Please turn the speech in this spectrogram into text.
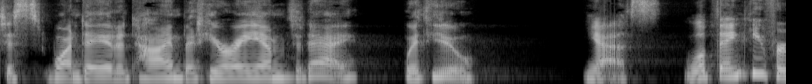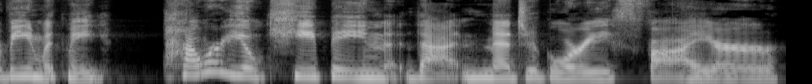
just one day at a time, but here I am today with you. Yes. Well, thank you for being with me. How are you keeping that Medjugorje fire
